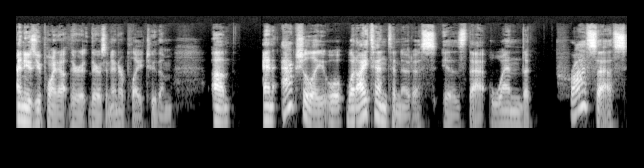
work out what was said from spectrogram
and as you point out there there's an interplay to them um, and actually what i tend to notice is that when the process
